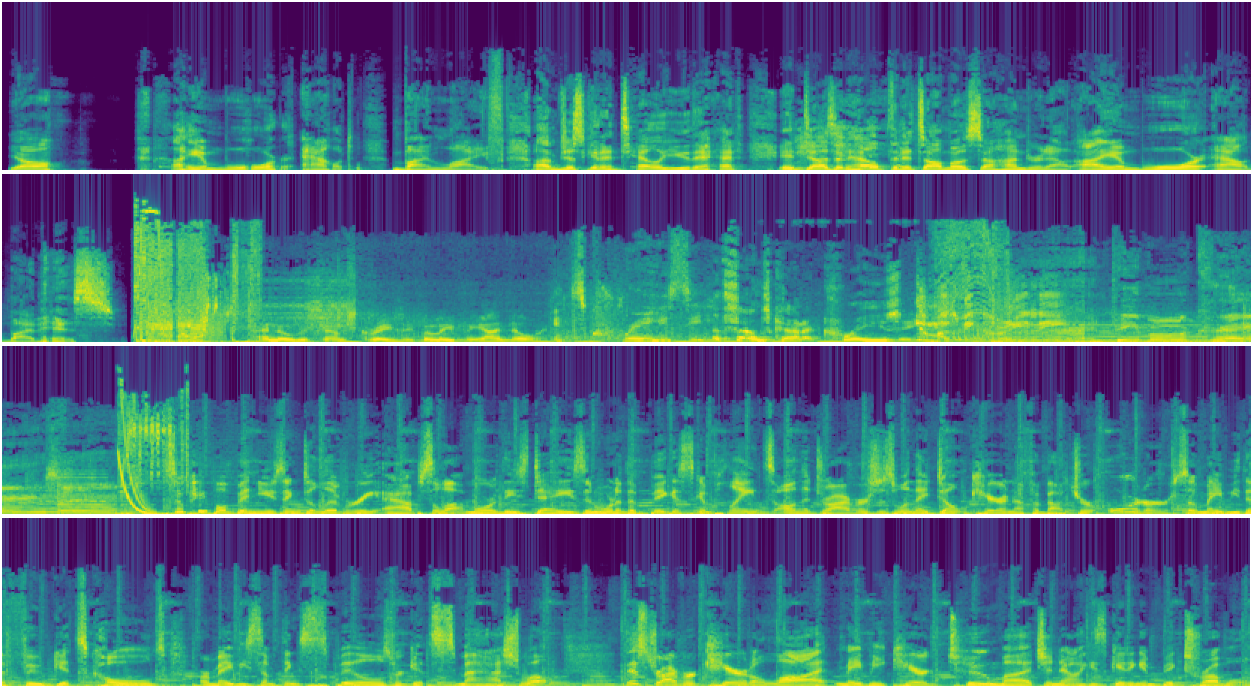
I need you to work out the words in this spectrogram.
Y'all, I am wore out by life. I'm just going to tell you that. It doesn't help that it's almost 100 out. I am wore out by this. I know this sounds crazy. Believe me, I know it. It's crazy. That sounds kind of crazy. You must be crazy. And people are crazy. So people have been using delivery apps a lot more these days, and one of the biggest complaints on the drivers is when they don't care enough about your order. So maybe the food gets cold, or maybe something spills or gets smashed. Well, this driver cared a lot, maybe cared too much, and now he's getting in big trouble.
